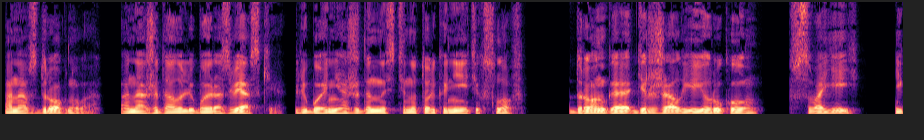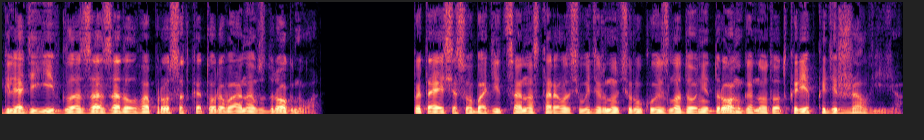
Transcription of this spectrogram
Она вздрогнула. Она ожидала любой развязки, любой неожиданности, но только не этих слов. Дронго держал ее руку в своей и, глядя ей в глаза, задал вопрос, от которого она вздрогнула. Пытаясь освободиться, она старалась выдернуть руку из ладони Дронга, но тот крепко держал ее.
